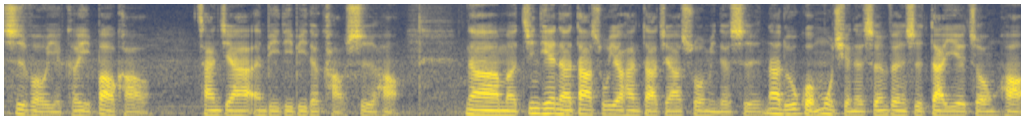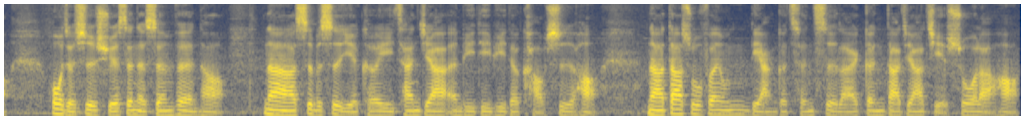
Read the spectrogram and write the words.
是否也可以报考参加 NPDP 的考试？哈。那么今天呢，大叔要和大家说明的是，那如果目前的身份是待业中哈，或者是学生的身份哈，那是不是也可以参加 NPTP 的考试哈？那大叔分两个层次来跟大家解说了哈。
